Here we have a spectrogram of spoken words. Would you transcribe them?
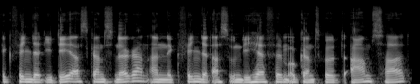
Ich finde die Idee erst ganz nögern und ich finde, dass und die Herfilm auch ganz gut arms hat.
